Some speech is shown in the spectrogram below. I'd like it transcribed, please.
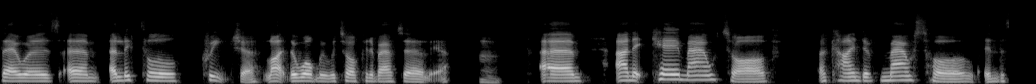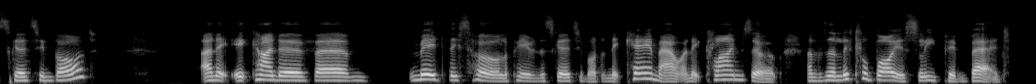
there was um, a little creature like the one we were talking about earlier, Hmm. um, and it came out of a kind of mouse hole in the skirting board and it, it kind of um, made this hole appear in the skirting board and it came out and it climbs up and there's a little boy asleep in bed.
